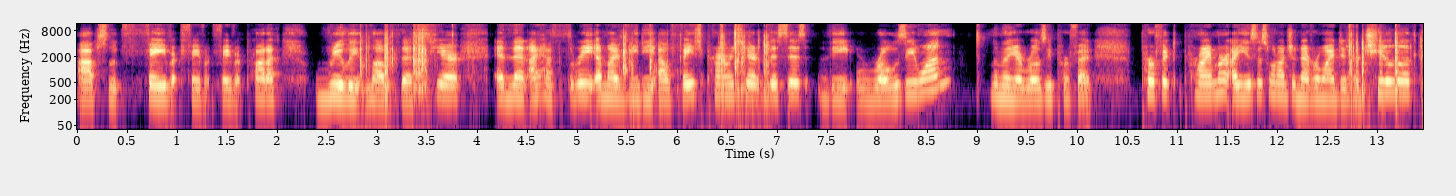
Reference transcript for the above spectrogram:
absolute favorite, favorite, favorite product. Really love this here. And then I have three of my VDL face primers here. This is is the rosy one. Lamelia Rosy Perfect Perfect Primer. I used this one on Ginevra when I did her cheetah look.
